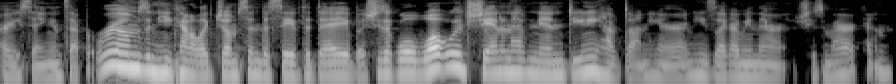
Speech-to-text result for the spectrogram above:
are you staying in separate rooms? And he kind of like jumps in to save the day. But she's like, well, what would Shannon have Nandini have done here? And he's like, I mean, they're she's American.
